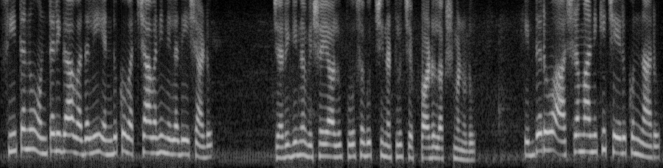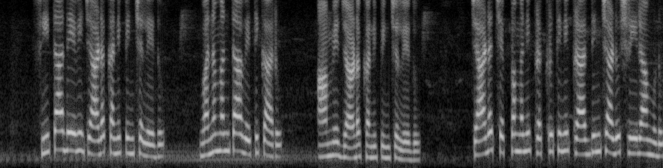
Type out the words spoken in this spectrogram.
సీతను ఒంటరిగా వదలి ఎందుకు వచ్చావని నిలదీశాడు. జరిగిన విషయాలు పూసగుచ్చినట్లు చెప్పాడు లక్ష్మణుడు. ఇద్దరూ ఆశ్రమానికి చేరుకున్నారు. సీతాదేవి జాడ కనిపించలేదు. వనమంతా వెతికారు. ఆమె జాడ కనిపించలేదు. జాడ చెప్పమని ప్రకృతిని ప్రార్థించాడు శ్రీరాముడు.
